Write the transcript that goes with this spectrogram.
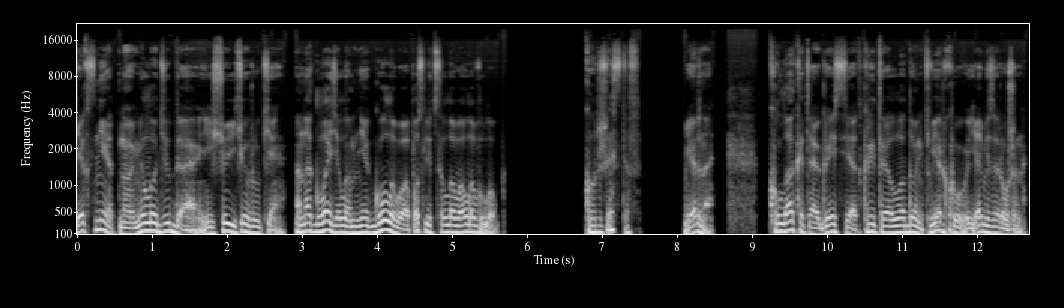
Текст нет, но мелодию да, еще ее руки. Она гладила мне голову, а после целовала в лоб. Код жестов? Верно. Кулак — это агрессия, открытая ладонь кверху, я безоружен.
